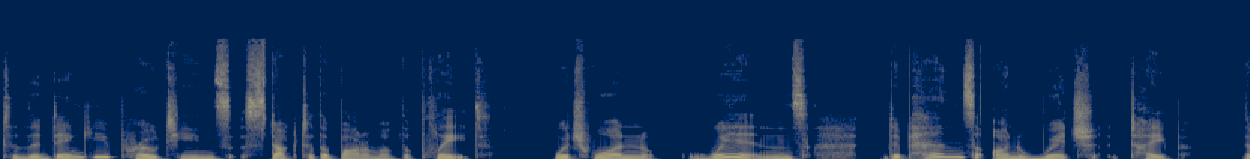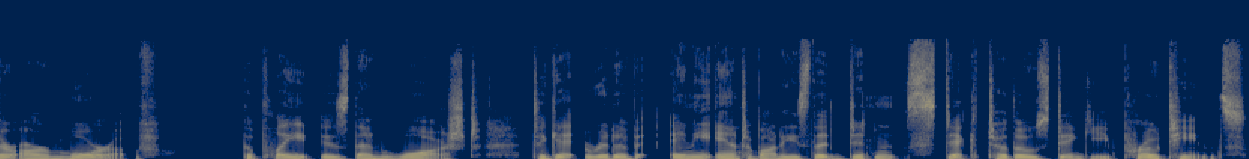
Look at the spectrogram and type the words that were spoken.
to the dengue proteins stuck to the bottom of the plate. Which one wins depends on which type there are more of. The plate is then washed to get rid of any antibodies that didn't stick to those dengue proteins.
